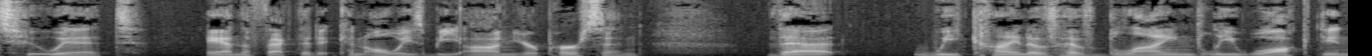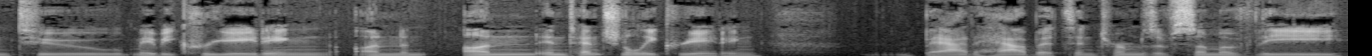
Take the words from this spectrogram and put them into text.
to it, and the fact that it can always be on your person that we kind of have blindly walked into maybe creating un, unintentionally creating bad habits in terms of some of the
